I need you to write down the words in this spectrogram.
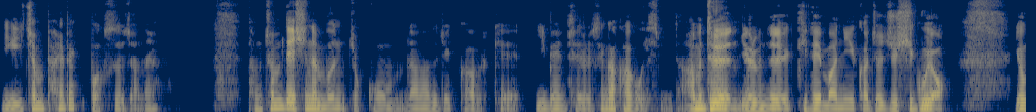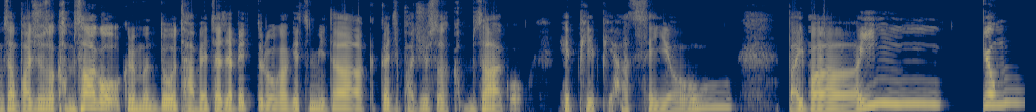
이게 2,800박스잖아요. 당첨되시는 분 조금 나눠드릴까 그렇게 이벤트를 생각하고 있습니다. 아무튼 여러분들 기대 많이 가져주시고요. 영상 봐주셔서 감사하고 그러면 또 다음에 찾아뵙도록 하겠습니다. 끝까지 봐주셔서 감사하고 해피 해피 하세요. 바이바이 뿅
